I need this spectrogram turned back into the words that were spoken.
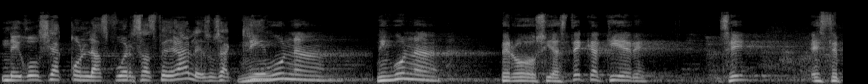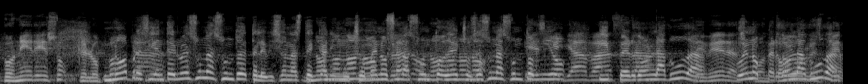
negocia con las fuerzas federales? O sea, ninguna, ninguna. Pero si Azteca quiere, sí, este, poner eso, que lo No, presidente, no es un asunto de televisión azteca, ni mucho menos un asunto de hechos, es un asunto mío y perdón la duda. bueno, perdón la duda.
